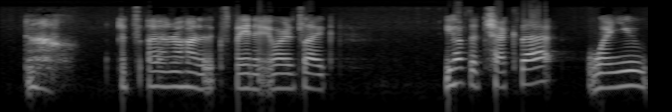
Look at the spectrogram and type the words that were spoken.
it's I don't know how to explain it, or it's like you have to check that when you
